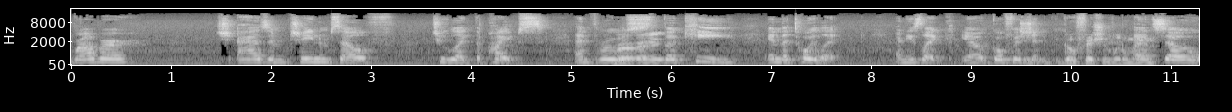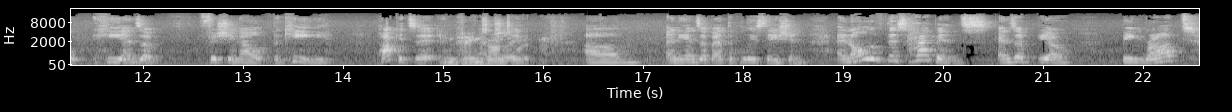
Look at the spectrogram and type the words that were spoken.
robber ch- has him chain himself to like the pipes and throws Right. the key in the toilet, and he's like, you know, go fishing. Go fishing, little man. And so he ends up fishing out the key, pockets it, and hangs actually, onto it. Um, and he ends up at the police station. And all of this happens, ends up, you know, being robbed,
